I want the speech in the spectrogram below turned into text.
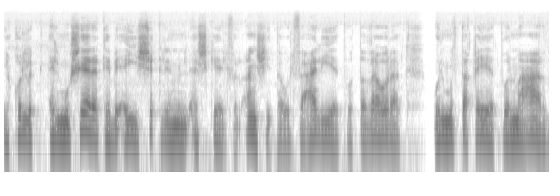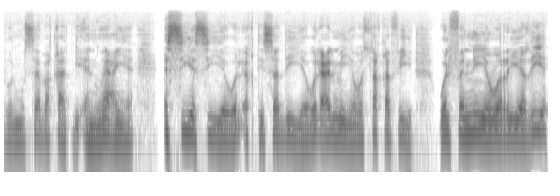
يقول لك المشاركة بأي شكل من الأشكال في الأنشطة والفعاليات والتظاهرات والملتقيات والمعارض والمسابقات بأنواعها السياسية والاقتصادية والعلمية والثقافية والفنية والرياضية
